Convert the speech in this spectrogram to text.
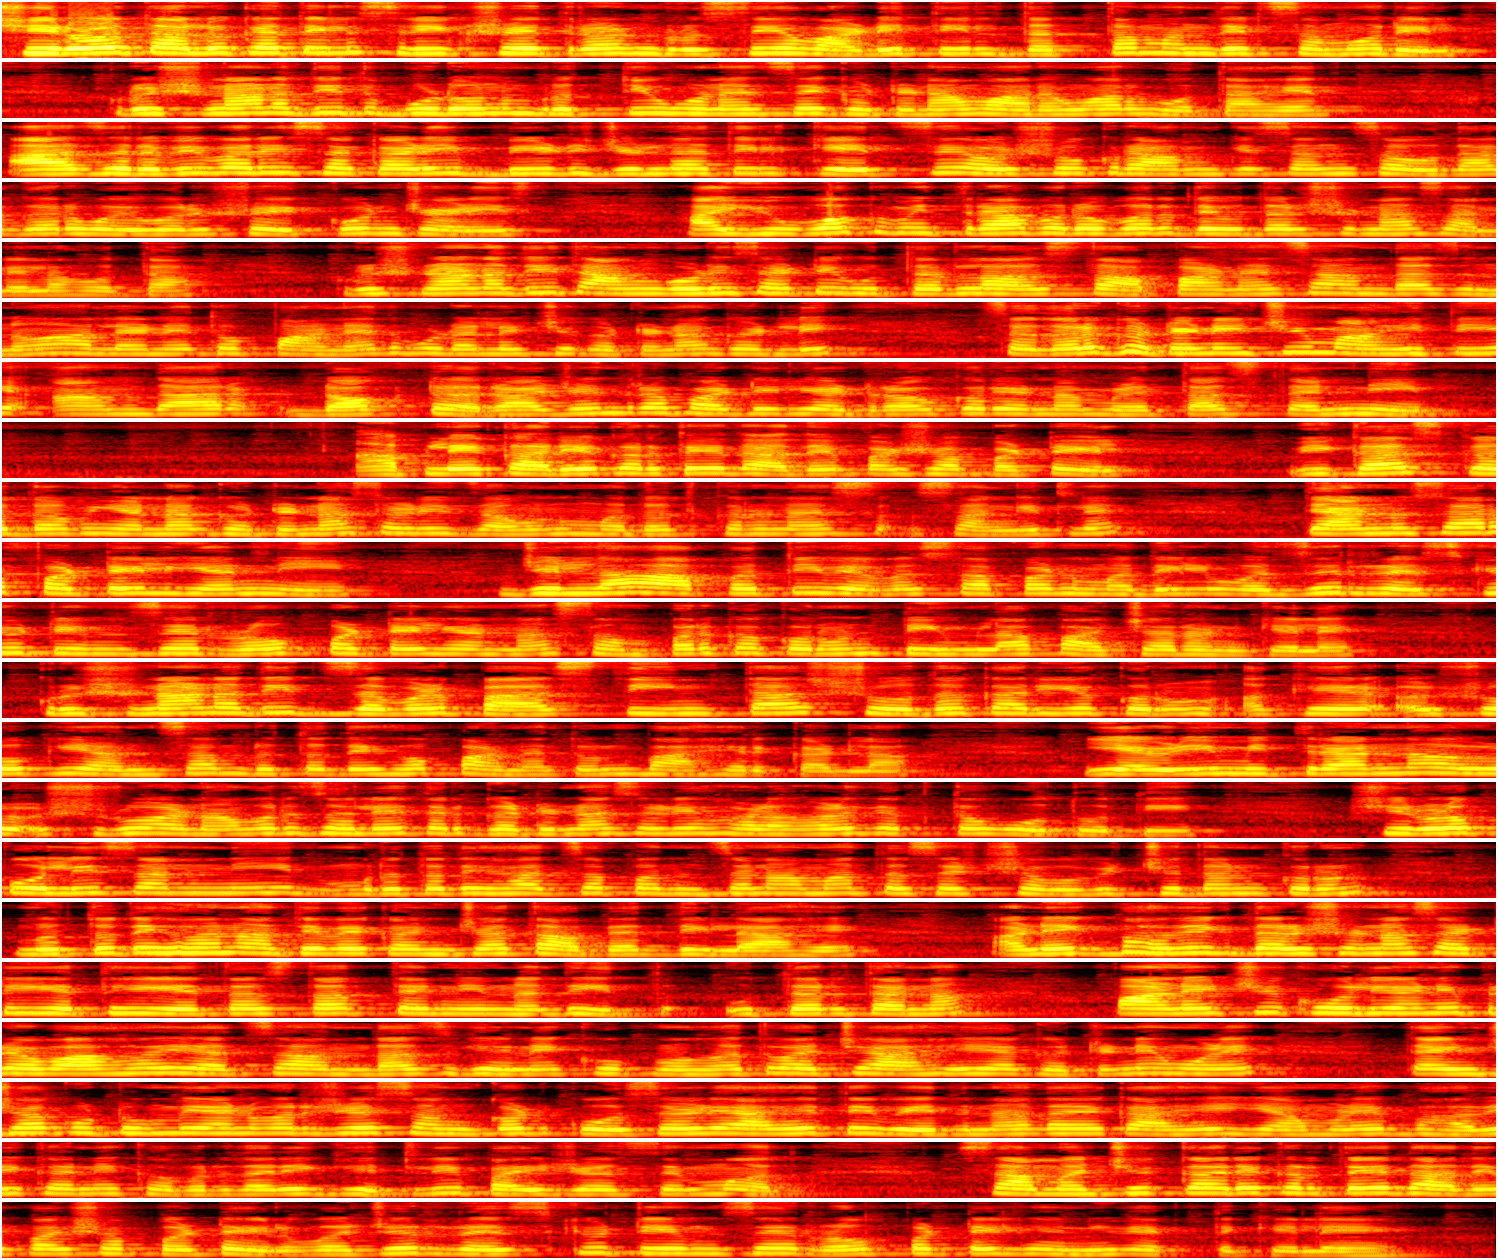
शिरोळ तालुक्यातील श्री क्षेत्र नृसिंहवाडीतील दत्त मंदिर समोरील कृष्णा नदीत बुडून मृत्यू होण्याचे घटना वारंवार होत आहेत. आज रविवारी सकाळी बीड जिल्ह्यातील केतचे अशोक रामकिसन सौदागर वयवर्ष एकोणचाळीस हा युवक मित्राबरोबर देवदर्शनास आलेला होता. कृष्णा नदीत आंघोळीसाठी उतरला असता पाण्याचा अंदाज न आल्याने तो पाण्यात बुडाल्याची घटना घडली. सदर घटनेची माहिती आमदार डॉक्टर राजेंद्र पाटील यड्रावकर यांना मिळताच त्यांनी आपले कार्यकर्ते दादेपाशा पटेल विकास कदम यांना घटनास्थळी जाऊन मदत करण्यास सांगितले. त्यानुसार पटेल यांनी जिल्हा आपत्ती व्यवस्थापनमधील वजीर रेस्क्यू टीमचे रव पटेल यांना संपर्क करून टीमला पाचारण केले. कृष्णा नदीत जवळपास तीन तास शोधकार्य करून अखेर अशोक यांचा मृतदेह पाण्यातून बाहेर काढला. यावेळी मित्रांना अश्रू अनावर झाले तर घटनास्थळी हळहळ व्यक्त होत होती. शिरोळ पोलिसांनी मृतदेहाचा पंचनामा तसेच शवविच्छेदन करून मृतदेह नातेवाईकांच्या ताब्यात दिला आहे. अनेक भाविक दर्शनासाठी येथे येत असतात. त्यांनी नदीत उतरताना पाण्याची खोली आणि प्रवाह याचा अंदाज घेणे खूप महत्त्वाचे आहे. या घटनेमुळे त्यांच्या कुटुंबियांवर जे संकट कोसळले आहे ते वेदनादायक आहे. यामुळे भाविकांनी खबरदारी घेतली पाहिजे असे मत सामाजिक कार्यकर्ते दादेपाशा पटेल वजीर रेस्क्यू टीमचे रव पटेल यांनी व्यक्त केले. आहे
